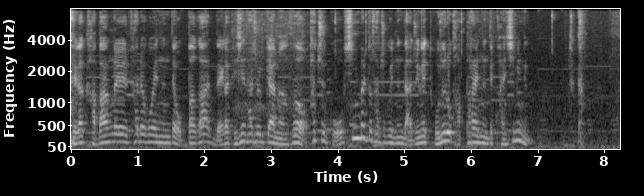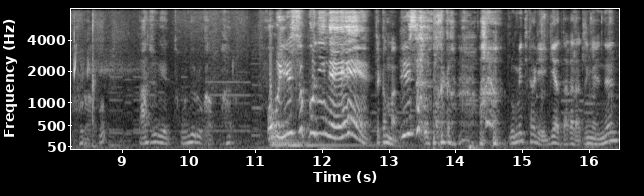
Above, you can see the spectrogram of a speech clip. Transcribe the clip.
제가 가방을 사려고 했는데 오빠가 내가 대신 사줄게 하면서 사주고 신발도 사주고 있는데 나중에 돈으로 갚아라 했는데 관심 있는 잠깐 뭐라고? 나중에 돈으로 갚아. 어머 일수꾼이네. 잠깐만 일수. 오빠가 로맨틱하게 얘기하다가 나중에는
